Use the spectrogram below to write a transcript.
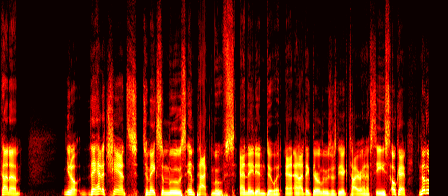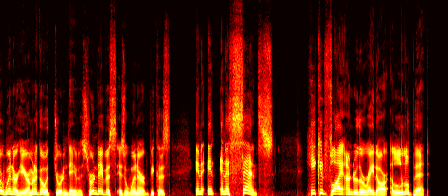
kind of you know they had a chance to make some moves, impact moves, and they didn't do it. And, and I think they're losers. The entire NFC Okay, another winner here. I'm going to go with Jordan Davis. Jordan Davis is a winner because, in in in a sense, he could fly under the radar a little bit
